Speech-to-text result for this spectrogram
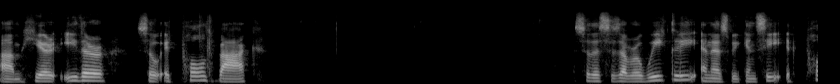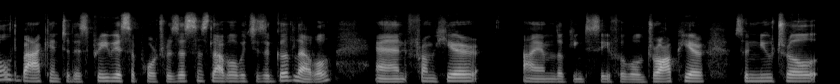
um, here either. So it pulled back So this is our weekly. And as we can see, it pulled back into this previous support resistance level, which is a good level. And from here, I am looking to see if it will drop here. So neutral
